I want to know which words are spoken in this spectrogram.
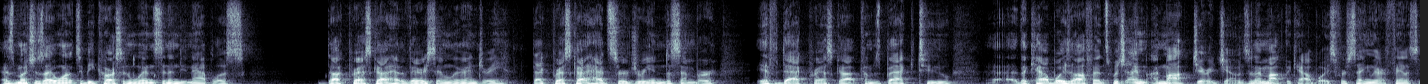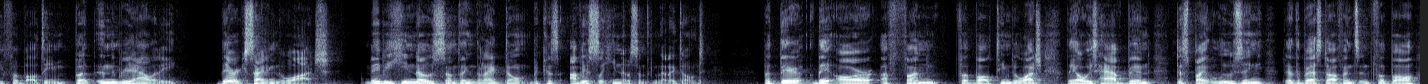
As much as I want it to be Carson Wentz in Indianapolis, Dak Prescott had a very similar injury. Dak Prescott had surgery in December. If Dak Prescott comes back to uh, the Cowboys offense, which I, I mock Jerry Jones and I mock the Cowboys for saying they're a fantasy football team, but in reality, they're exciting to watch. Maybe he knows something that I don't, because obviously he knows something that I don't but they're they are a fun football team to watch. They always have been, despite losing. They're the best offense in football.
